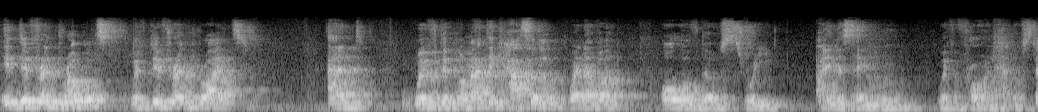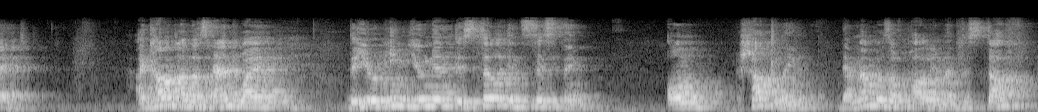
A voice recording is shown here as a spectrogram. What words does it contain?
in different roles, with different rights, and with diplomatic hassle whenever all of those three are in the same room with a foreign head of state. I can't understand why the European Union is still insisting on shuttling their members of parliament to stuff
